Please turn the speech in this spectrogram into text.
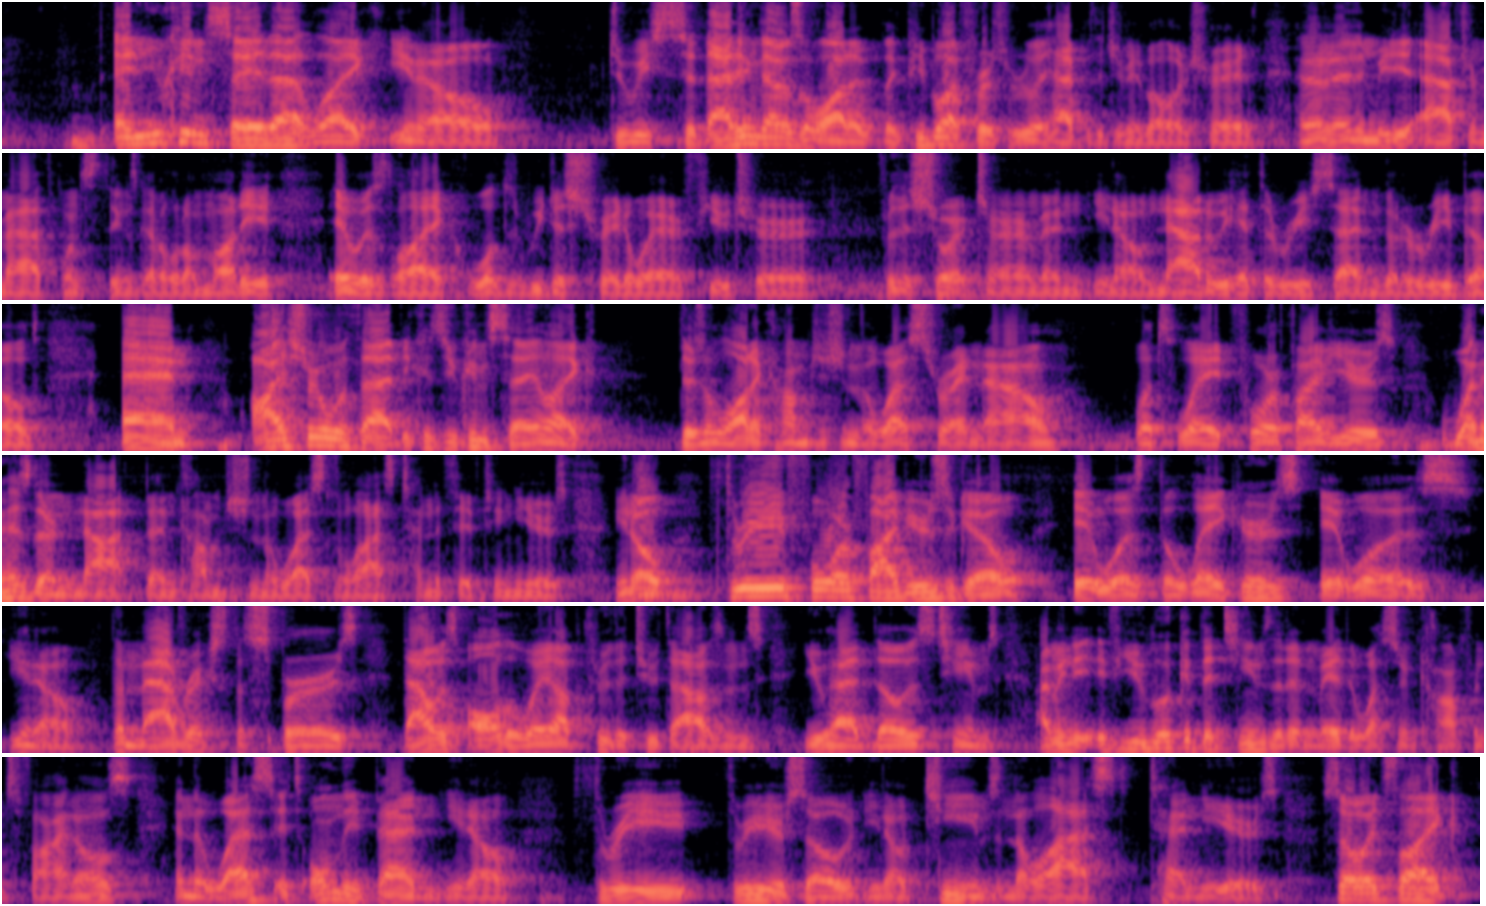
and you can say that like you know, do we sit? I think that was a lot of like people at first were really happy with the Jimmy Butler trade, and then in the immediate aftermath, once things got a little muddy, it was like, well, did we just trade away our future for the short term? And you know, now do we hit the reset and go to rebuild? And I struggle with that because you can say like there's a lot of competition in the West right now what's late four or five years when has there not been competition in the west in the last 10 to 15 years? You know three four five years ago it was the lakers it was you know the mavericks the spurs. That was all the way up through the 2000s you had those teams. I mean if you look at the teams that have made the western conference finals in the west it's only been you know three three or so you know teams in the last 10 years. So it's like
